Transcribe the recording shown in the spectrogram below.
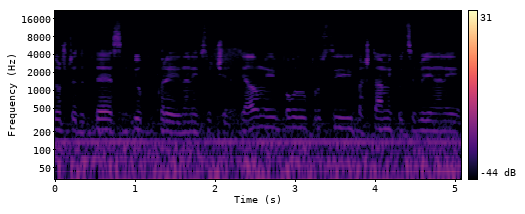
още дете, съм бил покрай нали, в случая дядо ми, Бог да прости, баща ми, които са били нали,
